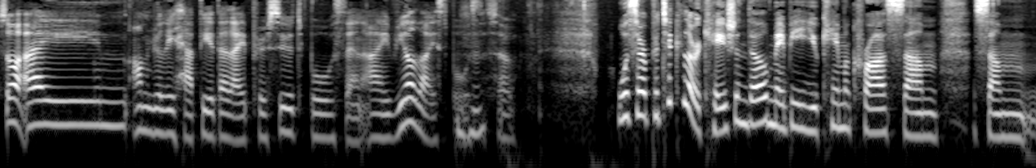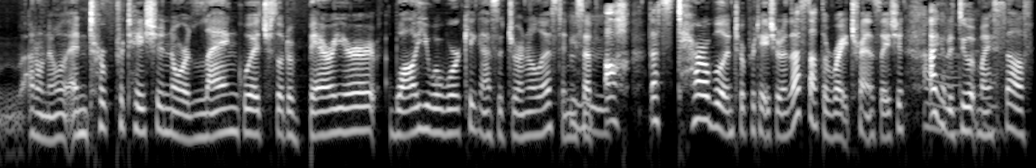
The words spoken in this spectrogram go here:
so i'm i'm really happy that i pursued both and i realized both. Mm-hmm. So Was there a particular occasion though? Maybe you came across some some I don't know interpretation or language sort of barrier while you were working as a journalist, and you said, "Oh, that's terrible interpretation, and that's not the right translation. I got to uh-huh. do it myself."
